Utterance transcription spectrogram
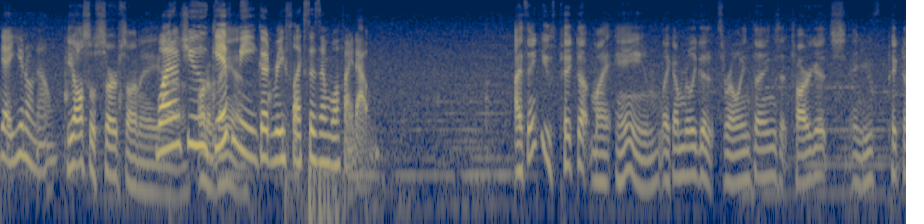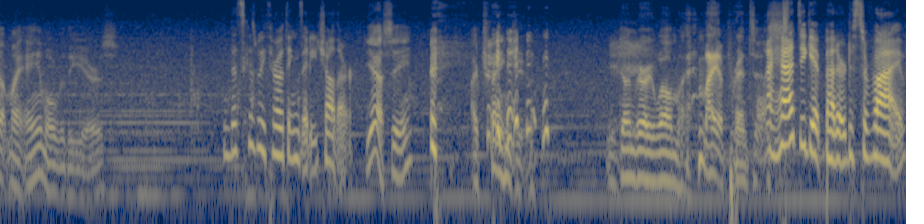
Yeah, you don't know. He also surfs on a. Why uh, don't you a give van. me good reflexes and we'll find out. I think you've picked up my aim. Like I'm really good at throwing things at targets, and you've picked up my aim over the years. That's because we throw things at each other. Yeah, see, I've trained you. You've done very well, my my apprentice. I had to get better to survive.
